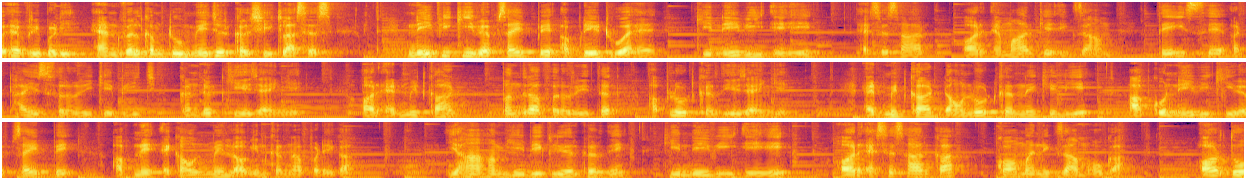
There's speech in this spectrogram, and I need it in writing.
everybody and welcome to Major Kalshi classes navy की वेबसाइट पे अपडेट हुआ है कि नेवी ए एसएसआर और एमआर के एग्ज़ाम 23 से 28 फरवरी के बीच कंडक्ट किए जाएँगे और एडमिट कार्ड 15 फरवरी तक अपलोड कर दिए जाएँगे। एडमिट कार्ड डाउनलोड करने के लिए आपको नेवी की वेबसाइट पे अपने अकाउंट में लॉगिन करना पड़ेगा। यहाँ हम ये भी क्लियर कर दें कि नेवी ए और एसएसआर का कॉमन एग्ज़ाम होगा। और दो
